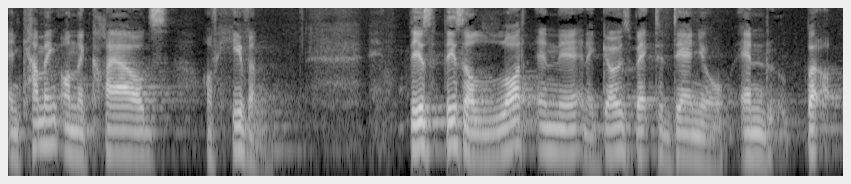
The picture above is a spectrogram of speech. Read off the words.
and coming on the clouds of heaven. There's, there's a lot in there, and it goes back to Daniel. And, but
